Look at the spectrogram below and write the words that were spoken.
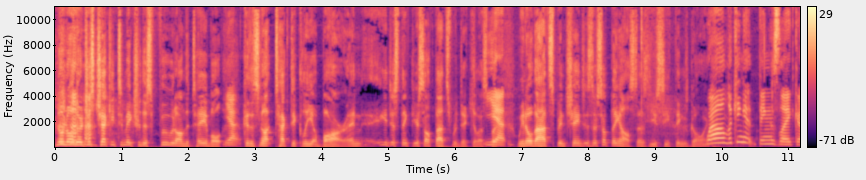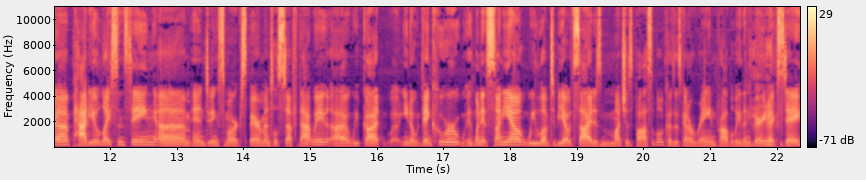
No, no, they're just checking to make sure there's food on the table. Yeah. because it's not technically a bar, and you just think to yourself, that's ridiculous. But Yeah. we know that's been changed. Is there something else as you see things going? Well, looking at things like uh, patio licensing um, and doing some more experimental stuff that way. Uh, we've got, you know, Vancouver, when it's sunny out, we love to be outside as much as possible because it's going to rain probably the very next day.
